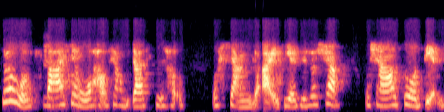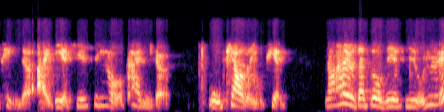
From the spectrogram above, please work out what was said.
所以我发现我好像比较适合。我想一个 idea，比如说像我想要做点评的 idea，其实是因为我看一个股票的影片，然后他有在做这件事情，我觉得哎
